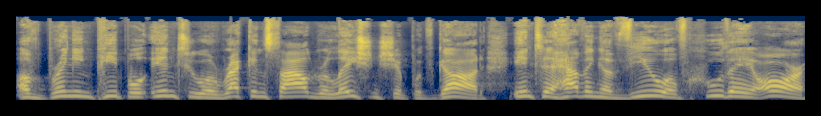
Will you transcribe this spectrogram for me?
of bringing people into a reconciled relationship with God, into having a view of who they are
